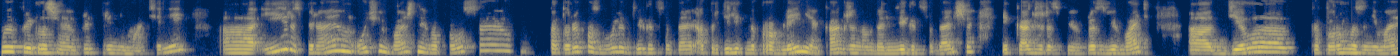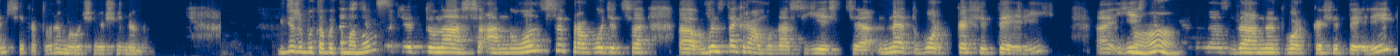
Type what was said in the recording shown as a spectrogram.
Мы приглашаем предпринимателей э, и разбираем очень важные вопросы, которые позволят двигаться дальше, определить направление, как же нам двигаться дальше и как же развивать дело, которым мы занимаемся и которое мы очень-очень любим. Где же будет об этом анонс? Будет у нас анонсы, проводятся э, в Инстаграм у нас есть э, Network Кафетерий, э, есть а -а. у нас, да, Network Кафетерий,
